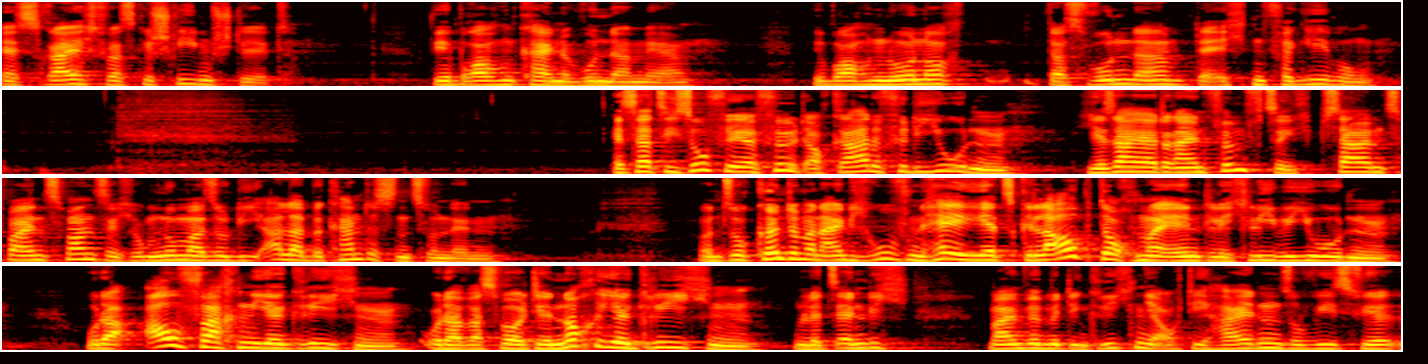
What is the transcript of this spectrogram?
es reicht, was geschrieben steht. Wir brauchen keine Wunder mehr. Wir brauchen nur noch das Wunder der echten Vergebung. Es hat sich so viel erfüllt, auch gerade für die Juden. Jesaja 53, Psalm 22, um nur mal so die allerbekanntesten zu nennen. Und so könnte man eigentlich rufen: Hey, jetzt glaubt doch mal endlich, liebe Juden Oder aufwachen, ihr Griechen. Oder was wollt ihr noch, ihr Griechen? Und letztendlich meinen wir mit den Griechen ja auch die Heiden, so wie es wir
